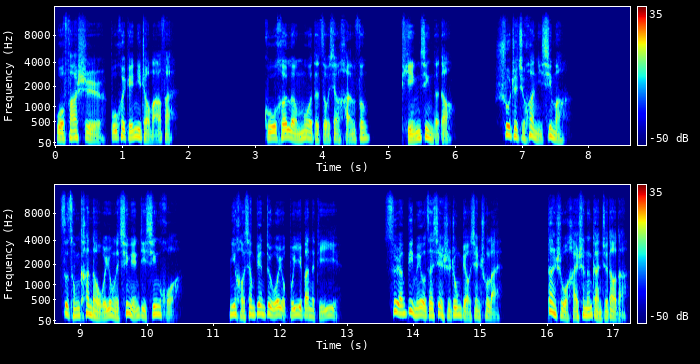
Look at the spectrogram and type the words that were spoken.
我发誓不会给你找麻烦。古河冷漠的走向寒风，平静的道：“说这句话你信吗？自从看到我用了青莲地心火，你好像便对我有不一般的敌意。”虽然并没有在现实中表现出来，但是我还是能感觉到的。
